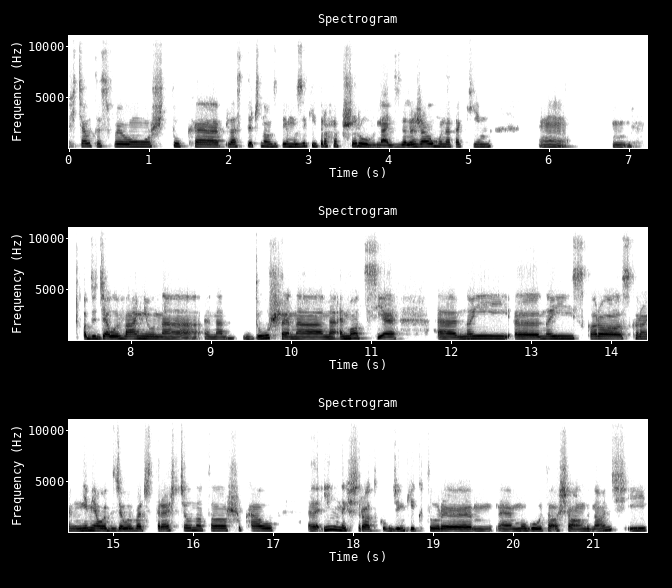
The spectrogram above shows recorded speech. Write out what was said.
chciał tę swoją sztukę plastyczną do tej muzyki trochę przyrównać. Zależało mu na takim mm, mm, oddziaływaniu na, na duszę, na, na emocje. E, no i, e, no i skoro, skoro nie miał oddziaływać treścią, no to szukał innych środków, dzięki którym mógł to osiągnąć i,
